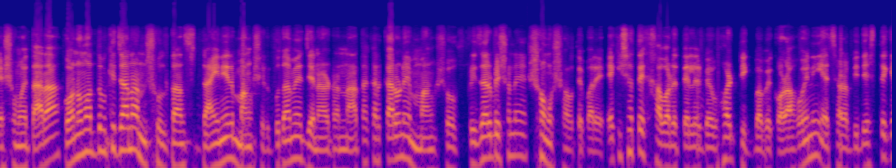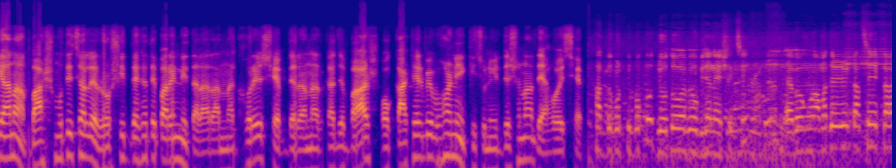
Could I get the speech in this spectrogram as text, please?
এ সময় তারা গণমাধ্যমকে জানান, সুলতানস ডাইনের মাংসের গুদামে জেনারেটর না থাকার কারণে মাংস প্রিজার্ভেশনে সমস্যা হতে পারে। একই সাথে খাবারের তেলের ব্যবহার ঠিকভাবে করা হয়নি। এছাড়া বিদেশ থেকে আনা বাসমতি চালের রসিদ দেখাতে পারেননি তারা। রান্নাঘরে শেফদের রান্নার কাজে বাঁশ ও কাঠের ব্যবহার নিয়ে কিছু নির্দেশনা দেওয়া হয়েছে। খাদ্য কর্তৃপক্ষ যৌথভাবে অভিযানে এসেছে এবং আমাদের কাছে একটা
